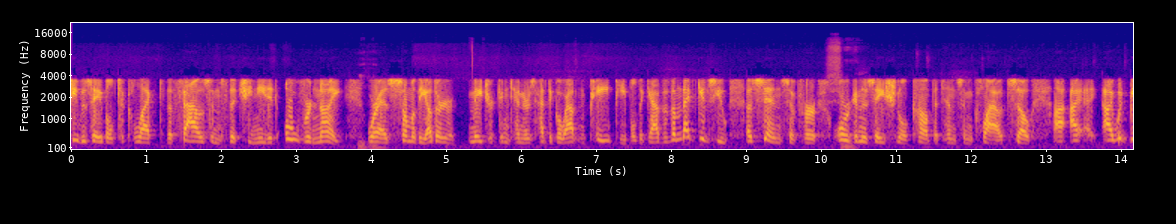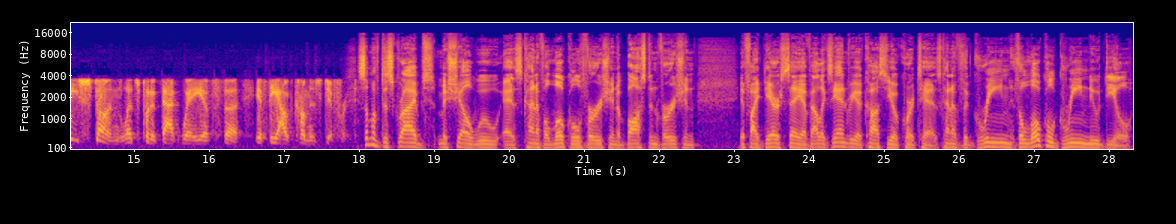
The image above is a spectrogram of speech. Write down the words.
she was able to collect the thousands that she needed overnight, whereas some of the other major contenders had to go out and pay people to gather them. That gives you a sense of her organizational competence and clout. So I, I, I would be stunned. Let's put it that way if if the outcome is different. Some have described Michelle Wu as kind of a local version, a Boston version, if I dare say, of Alexandria Ocasio Cortez, kind of the green, the local Green New Deal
